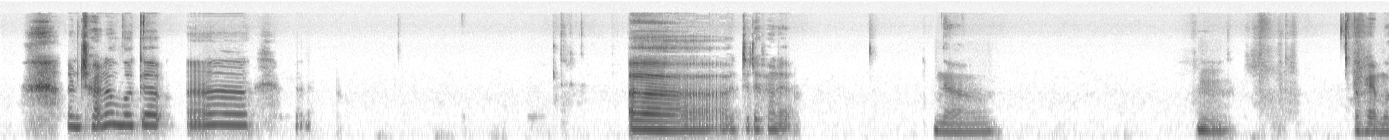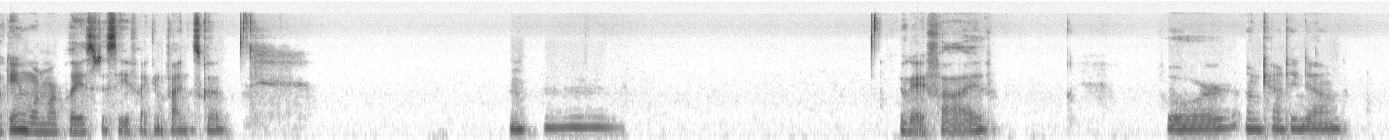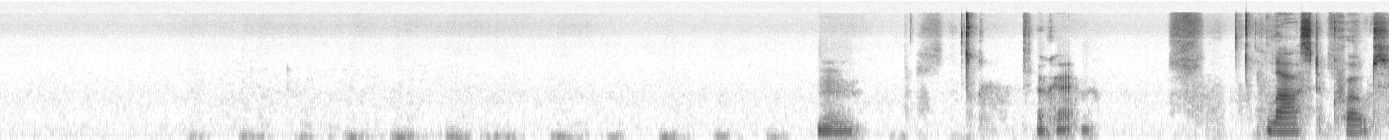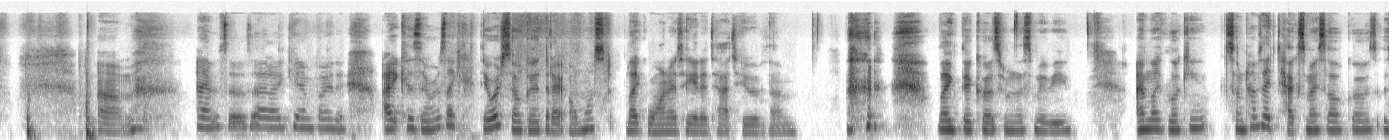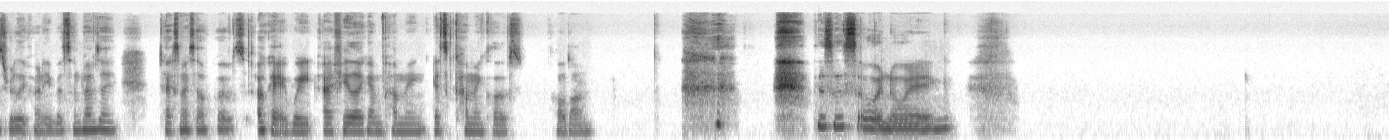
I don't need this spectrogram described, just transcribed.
I'm trying to look up. Uh, uh, did I find it? No. Hmm. Okay, I'm looking one more place to see if I can find this quote. Mm-hmm. Okay, five, four, I'm counting down. Hmm. Okay. Last quote. Um, I'm so sad I can't find it. I because there was like they were so good that I almost like wanted to get a tattoo of them. like the quotes from this movie. I'm like looking sometimes I text myself quotes. It's really funny, but sometimes I text myself quotes. Okay, wait. I feel like I'm coming. It's coming close. Hold on. this is so annoying.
